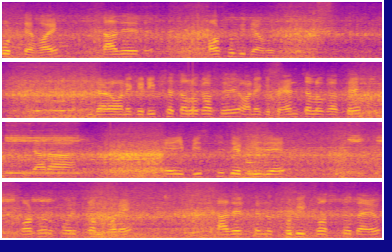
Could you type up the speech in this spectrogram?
করতে হয়, তাদের অসুবিধা হচ্ছে। যারা অনেকে রিক্সা চালক আছে, অনেকে ভ্যান চালক আছে, যারা এই বৃষ্টিতে ভিজে কঠোর পরিশ্রম করে তাদের জন্য খুবই কষ্টদায়ক।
